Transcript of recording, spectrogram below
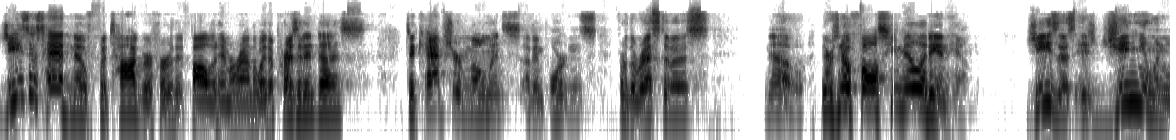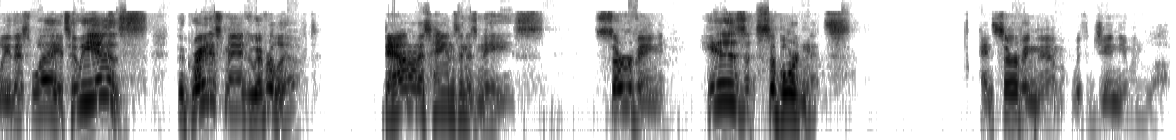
Jesus had no photographer that followed him around the way the president does to capture moments of importance for the rest of us. No, there's no false humility in him. Jesus is genuinely this way. It's who he is. The greatest man who ever lived, down on his hands and his knees, serving his subordinates and serving them with genuine love.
